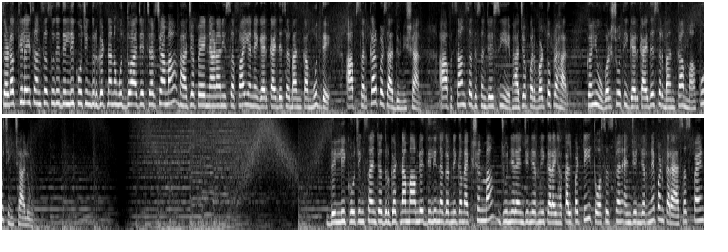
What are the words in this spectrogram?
સડકથી લઈ સંસદ સુધી દિલ્હી કોચિંગ દુર્ઘટનાનો મુદ્દો આજે ચર્ચામાં. ભાજપે નાણાંની સફાઈ અને ગેરકાયદેસર બાંધકામ મુદ્દે આપ સરકાર પર સાધ્યું નિશાન. આપ સાંસદ સંજય સિંહે ભાજપ પર વળતો પ્રહાર, કહ્યું વર્ષોથી ગેરકાયદેસર બાંધકામમાં કોચિંગ ચાલુ. દિલ્હી કોચિંગ સેન્ટર દુર્ઘટના મામલે દિલ્હી નગર નિગમ એક્શનમાં. જુનિયર એન્જિનિયરની કરાઈ હકાલપટ્ટી, તો અસિસ્ટન્ટ એન્જિનિયરને પણ કરાયા સસ્પેન્ડ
